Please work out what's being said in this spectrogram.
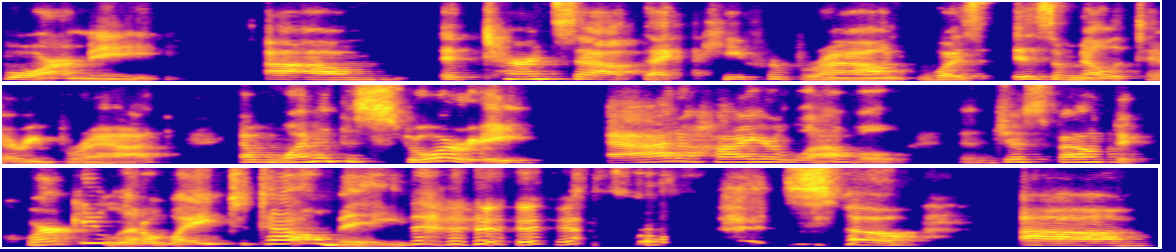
for me. Um, it turns out that Kiffer Brown was is a military brat and wanted the story at a higher level and just found a quirky little way to tell me. so um,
